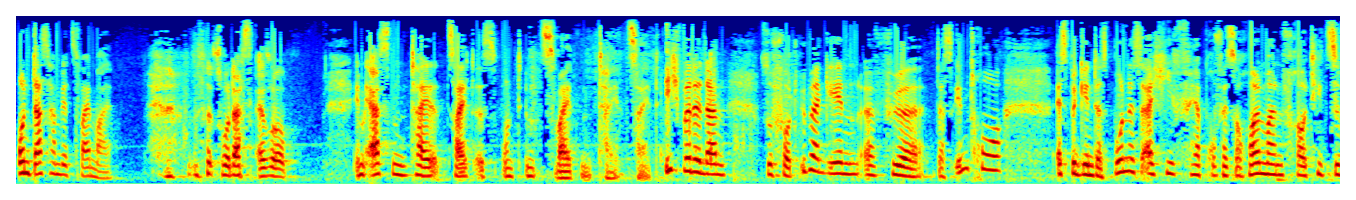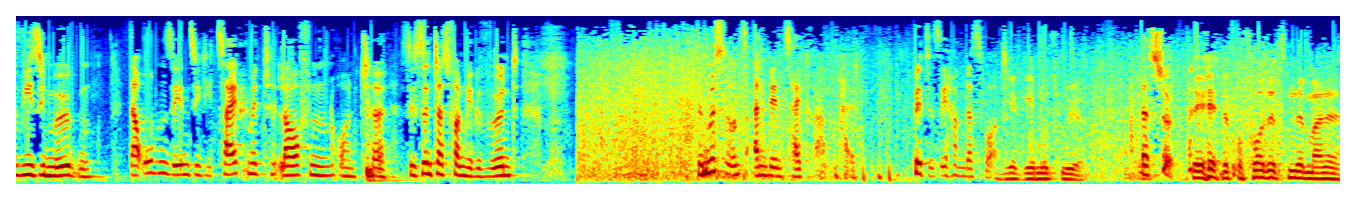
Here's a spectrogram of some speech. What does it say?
und das haben wir zweimal. sodass also im ersten Teil Zeit ist und im zweiten Teil Zeit. Ich würde dann sofort übergehen äh, für das Intro. Es beginnt das Bundesarchiv. Herr Professor Hollmann, Frau Tietze, wie Sie mögen. Da oben sehen Sie die Zeit mitlaufen und äh, Sie sind das von mir gewöhnt. Wir müssen uns an den Zeitrahmen halten. Bitte, Sie haben das Wort. Wir geben uns Mühe. Das ist schön. Sehr Frau Vorsitzende, meine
